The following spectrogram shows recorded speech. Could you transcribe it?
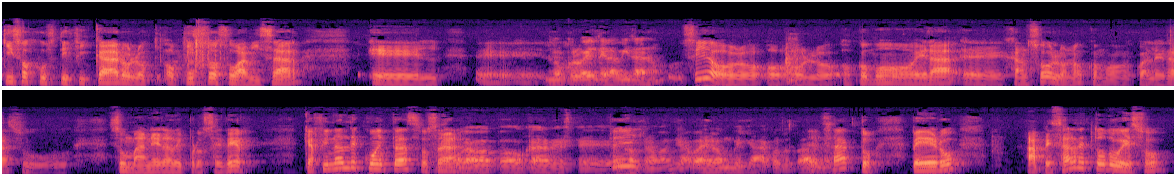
quiso justificar o, lo, o quiso suavizar el, eh, lo cruel de la vida, ¿no? Sí, o, o, o cómo era eh, Han Solo, ¿no? Como, cuál era su, su manera de proceder. Que a final de cuentas, o sea... Jugaba póker, este, contrabandeaba, era un bellaco total. Exacto, pero a pesar de todo eso,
